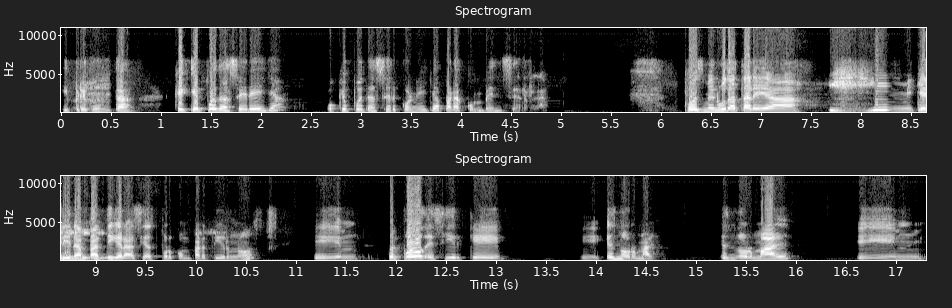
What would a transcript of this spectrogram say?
Y pregunta que qué puede hacer ella o qué puede hacer con ella para convencerla. Pues menuda tarea, mi querida Patti, gracias por compartirnos. Eh, te puedo decir que eh, es normal, es normal. Eh,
